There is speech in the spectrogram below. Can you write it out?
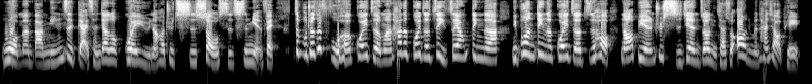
我们把名字改成叫做鲑鱼，然后去吃寿司吃免费，这不就是符合规则吗？他的规则自己这样定的啊，你不能定了规则之后，然后别人去实践之后，你才说哦，你们贪小便宜，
